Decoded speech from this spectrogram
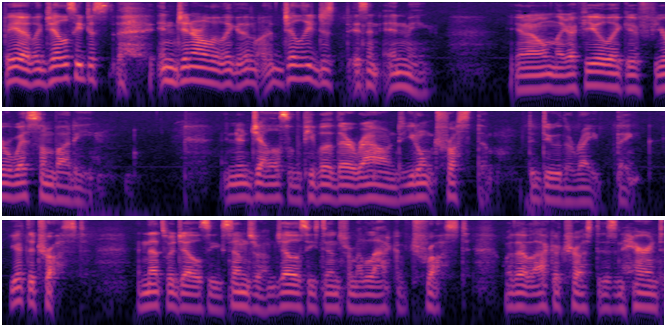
But yeah, like jealousy just in general like jealousy just isn't in me. You know, like I feel like if you're with somebody and you're jealous of the people that they're around, you don't trust them to do the right thing. You have to trust. And that's what jealousy stems from. Jealousy stems from a lack of trust. Whether that lack of trust is inherent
